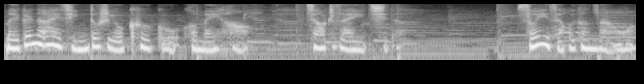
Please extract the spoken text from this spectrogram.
每个人的爱情都是由刻骨和美好交织在一起的，所以才会更难忘。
